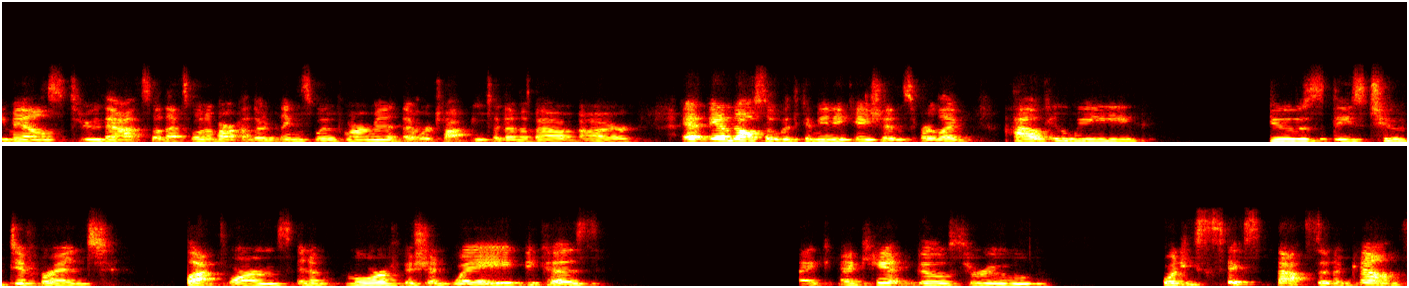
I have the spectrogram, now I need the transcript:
emails through that. So that's one of our other things with Marmot that we're talking to them about are, and, and also with communications for like, how can we use these two different platforms in a more efficient way? Because I, I can't go through twenty-six thousand accounts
